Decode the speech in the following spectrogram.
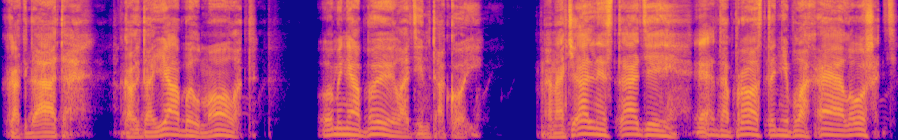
Когда-то, когда я был молод, у меня был один такой. На начальной стадии это просто неплохая лошадь.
